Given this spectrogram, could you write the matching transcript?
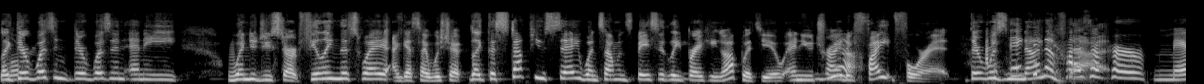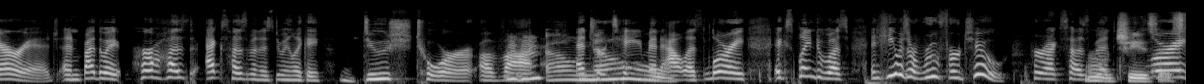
Like Well- there wasn't there wasn't any when did you start feeling this way? I guess I wish I like the stuff you say when someone's basically breaking up with you and you try Yeah. to fight for it. There was none of because of her marriage. And by the way, her hus- ex-husband is doing like a douche tour of uh, Mhm. Oh, entertainment no. outlets. Lori, explain to us, and he was a roofer too. Her ex-husband. Oh, Jesus. Lori,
